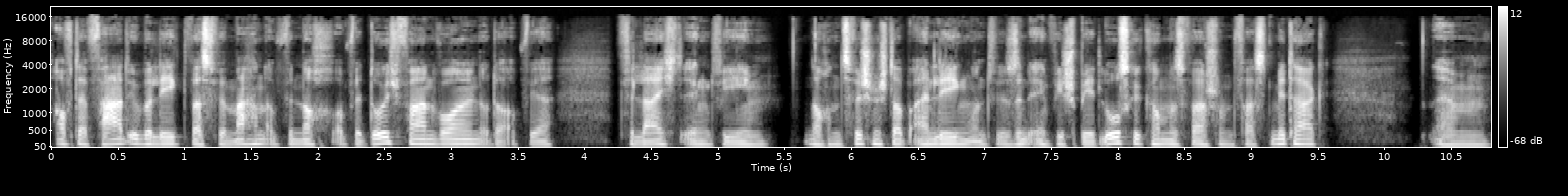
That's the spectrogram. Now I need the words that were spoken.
auf der Fahrt überlegt, was wir machen, ob wir noch, ob wir durchfahren wollen oder ob wir vielleicht irgendwie noch einen Zwischenstopp einlegen und wir sind irgendwie spät losgekommen, es war schon fast Mittag, ähm,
